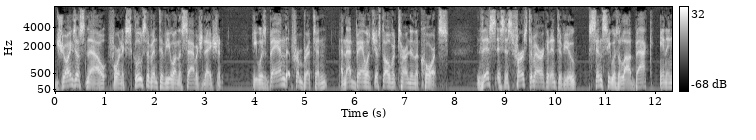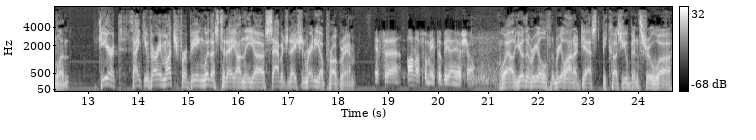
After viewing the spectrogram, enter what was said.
joins us now for an exclusive interview on the Savage Nation. He was banned from Britain, and that ban was just overturned in the courts. This is his first American interview since he was allowed back in England. Geert, thank you very much for being with us today on the uh, Savage Nation radio program. It's an honor for me to be on your show. Well, you're the real, real honored guest because you've been through, uh,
